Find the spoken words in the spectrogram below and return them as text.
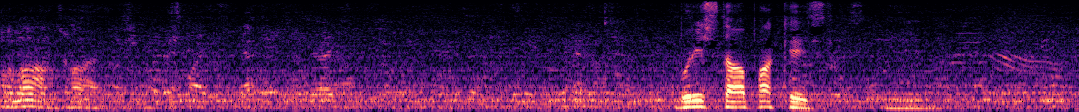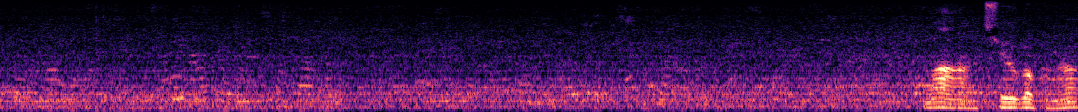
あまあはいブリスターパッケージ。とまあ中国な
